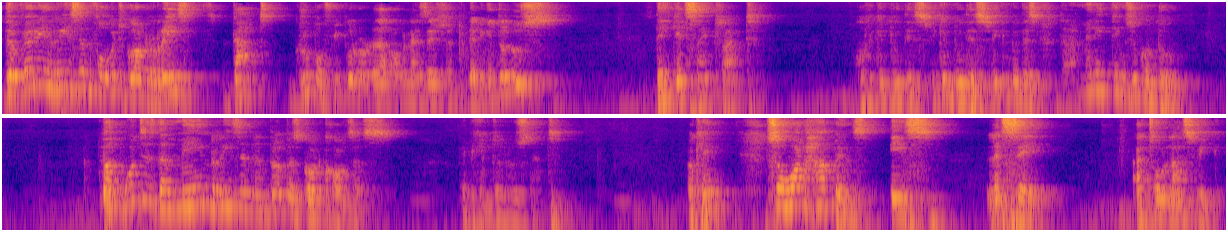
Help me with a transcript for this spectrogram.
The very reason for which God raised that group of people or that organization, they begin to lose. They get sidetracked. Oh, we can do this, we can do this, we can do this. There are many things you can do. But what is the main reason and purpose God calls us? They begin to lose that. Okay? So what happens is, let's say, I told last week,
